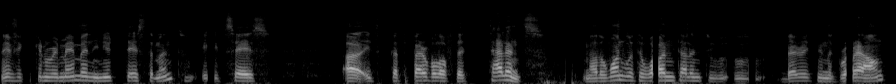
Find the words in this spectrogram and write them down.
Now, if you can remember in the New Testament, it says, uh, it's got the parable of the talents. Now, the one with the one talent who, who buried it in the ground,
